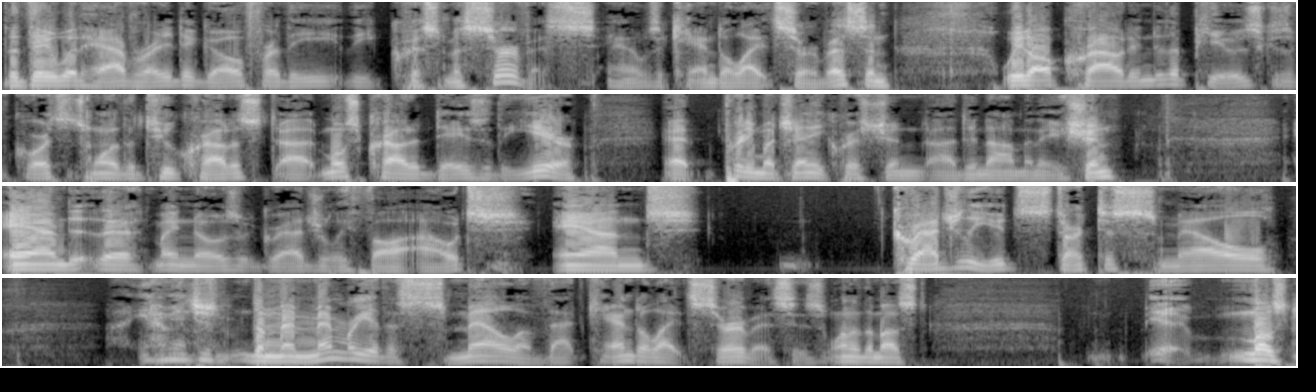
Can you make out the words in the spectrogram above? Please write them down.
that they would have ready to go for the, the Christmas service. And it was a candlelight service. And we'd all crowd into the pews because, of course, it's one of the two crowdest, uh, most crowded days of the year at pretty much any Christian uh, denomination and the, my nose would gradually thaw out, and gradually you'd start to smell. I mean, just the memory of the smell of that candlelight service is one of the most eh, most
